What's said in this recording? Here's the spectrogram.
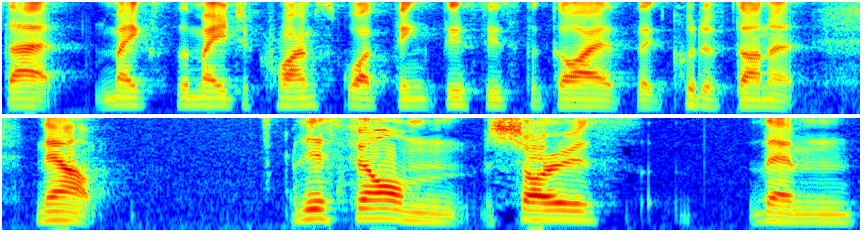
that makes the major crime squad think this is the guy that could have done it. Now, this film shows them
